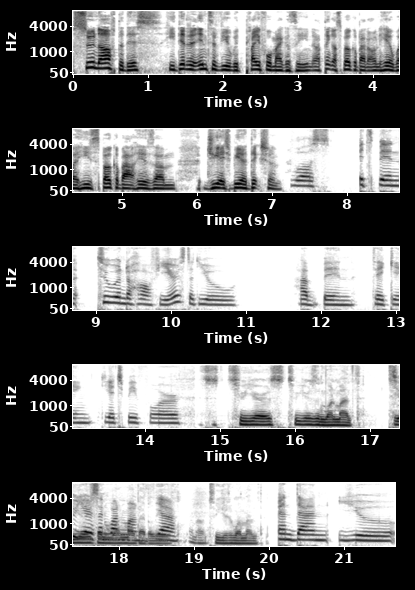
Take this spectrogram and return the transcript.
soon after this, he did an interview with Playful magazine. I think I spoke about it on here, where he spoke about his um, GHB addiction. Was it's been two and a half years that you have been taking GHB for two years, two years and one month. Two, two years, years, and, one, one month, month, I believe. Yeah, about two years and one month. And then you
